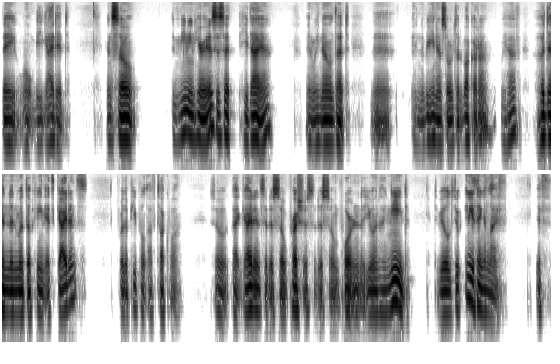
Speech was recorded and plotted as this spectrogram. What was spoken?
they won't be guided. And so the meaning here is is that hidayah, and we know that the, in the beginning of Surah Al-Baqarah, we have hudan. It's guidance for the people of taqwa. So that guidance that is so precious, that is so important, that you and I need to be able to do anything in life. If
